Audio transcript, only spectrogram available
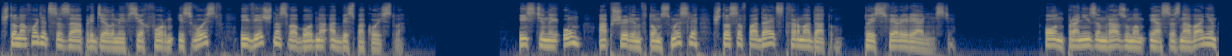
что находится за пределами всех форм и свойств и вечно свободна от беспокойства. Истинный ум обширен в том смысле, что совпадает с Дхармадату, то есть сферой реальности. Он пронизан разумом и осознаванием,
